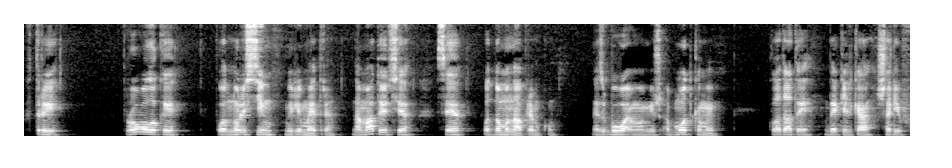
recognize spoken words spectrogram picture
в 3 проволоки по 0,7 мм. Наматується все в одному напрямку. Не забуваємо між обмотками вкладати декілька шарів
